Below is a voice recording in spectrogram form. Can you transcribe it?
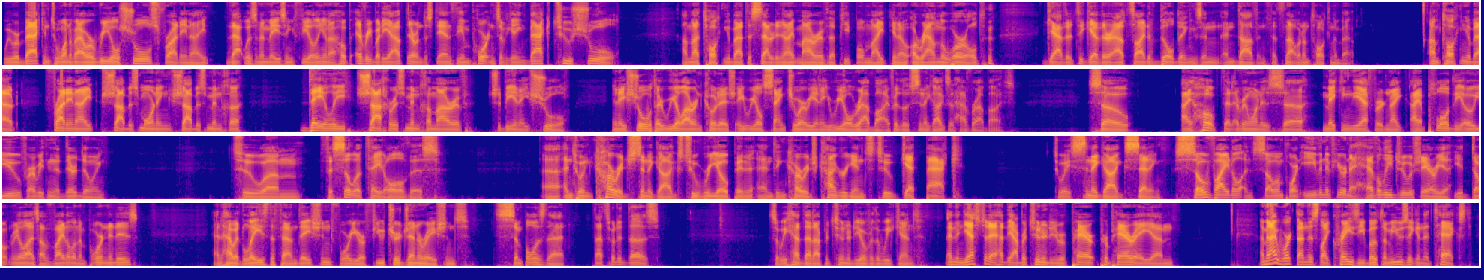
We were back into one of our real shuls Friday night. That was an amazing feeling, and I hope everybody out there understands the importance of getting back to shul. I'm not talking about the Saturday night Mariv that people might, you know, around the world gather together outside of buildings and, and daven. That's not what I'm talking about. I'm talking about Friday night, Shabbos morning, Shabbos mincha, daily Shacharis mincha Mariv should be in a shul. In a shul with a real Aron Kodesh, a real sanctuary, and a real rabbi for those synagogues that have rabbis. So I hope that everyone is uh, making the effort, and I, I applaud the OU for everything that they're doing to um, facilitate all of this uh, and to encourage synagogues to reopen and encourage congregants to get back to a synagogue setting. So vital and so important. Even if you're in a heavily Jewish area, you don't realize how vital and important it is and how it lays the foundation for your future generations. Simple as that. That's what it does. So we had that opportunity over the weekend, and then yesterday I had the opportunity to prepare prepare a. Um, I mean, I worked on this like crazy, both the music and the text.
